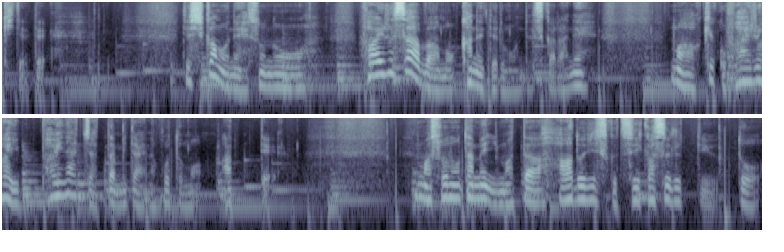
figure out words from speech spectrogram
起きてて。でしかもねそのファイルサーバーも兼ねてるもんですからね。まあ結構ファイルがいっぱいになっちゃったみたいなこともあって。まあそのためにまたハードディスク追加するっていうと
